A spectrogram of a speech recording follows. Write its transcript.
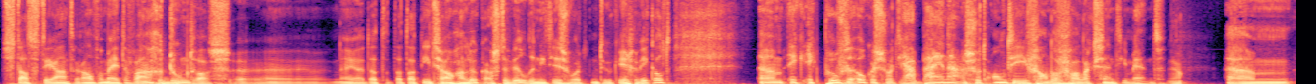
Stadstheater al van meter van gedoemd was. nou ja, dat, dat dat niet zou gaan lukken. Als de wilde niet is, wordt het natuurlijk ingewikkeld. Um, ik, ik proefde ook een soort, ja, bijna een soort anti-Van der Valk sentiment. Ja. Um,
